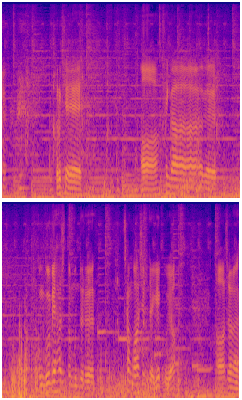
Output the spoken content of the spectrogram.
그렇게 어, 생각을 궁금해 하셨던 분들은 참고하시면 되겠고요. 어, 저는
